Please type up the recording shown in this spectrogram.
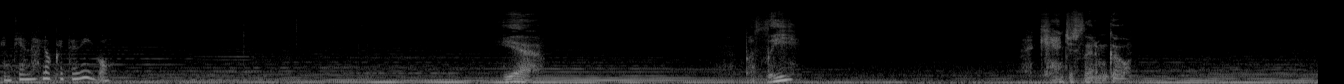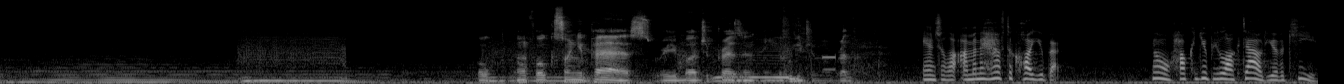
¿Entiendes lo que te digo? Yeah. But Lee? I can't just let him go. Fo- Don't focus on your past. Worry about your present and your future, my brother. Angela, I'm gonna have to call you back. No, how can you be locked out? You have a key.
